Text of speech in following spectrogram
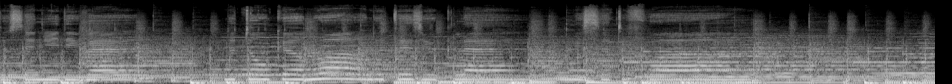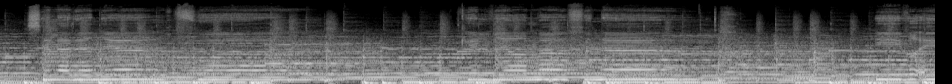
de ces nuits d'hiver, de ton cœur noir, de tes yeux clairs. Mais cette fois, c'est la dernière fois qu'elle vient à ma fenêtre ivre et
